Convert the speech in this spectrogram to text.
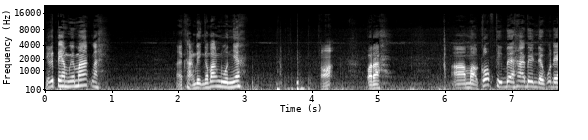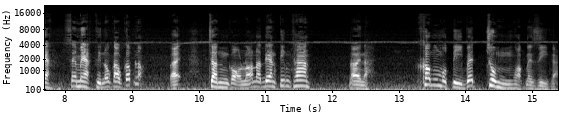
Những cái tem cái mác này. Đấy, khẳng định các bác luôn nhé. Đó. Vào đây. À, mở cốp thì bề hai bên đều có đèn. Xe mẹc thì nó cao cấp lắm. Đấy. Trần của nó là đen tim than. Đây này. Không một tỷ vết trùng hoặc là gì cả.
